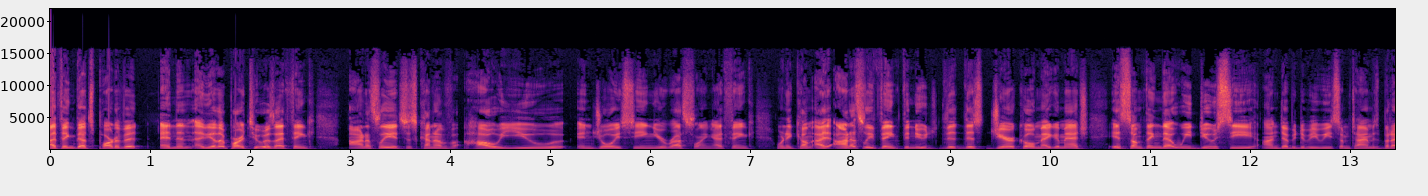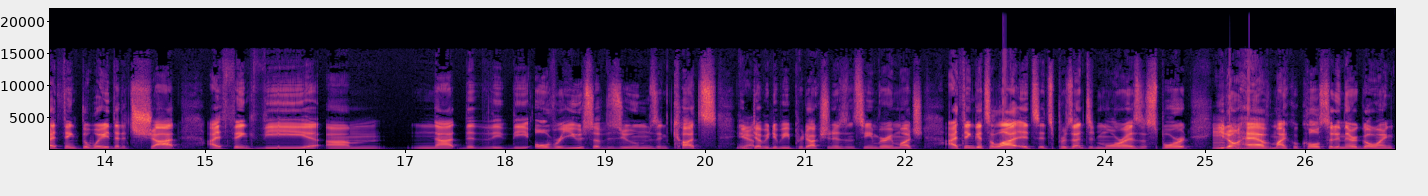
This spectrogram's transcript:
I think that's part of it. And then the other part too is I think honestly it's just kind of how you enjoy seeing your wrestling. I think when it comes I honestly think the new the, this Jericho Omega match is something that we do see on WWE sometimes, but I think the way that it's shot, I think the um not the, the, the overuse of zooms and cuts in yep. WWE production isn't seen very much. I think it's a lot. It's it's presented more as a sport. Mm-hmm. You don't have Michael Cole sitting there going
